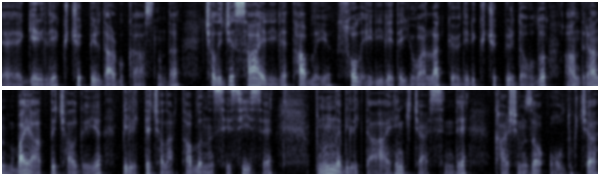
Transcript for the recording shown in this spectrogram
e, gerili küçük bir darbuka aslında. Çalıcı sağ eliyle tablayı, sol eliyle de yuvarlak gövdeli küçük bir davulu andıran baya adlı çalgıyı birlikte çalar. Tablanın sesi ise bununla birlikte ahenk içerisinde karşımıza oldukça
